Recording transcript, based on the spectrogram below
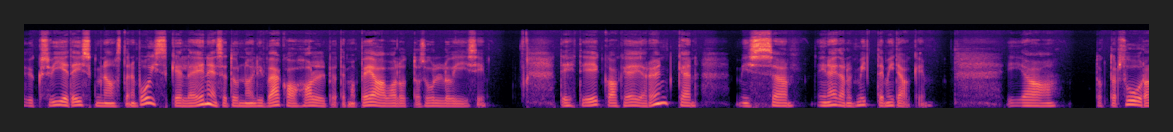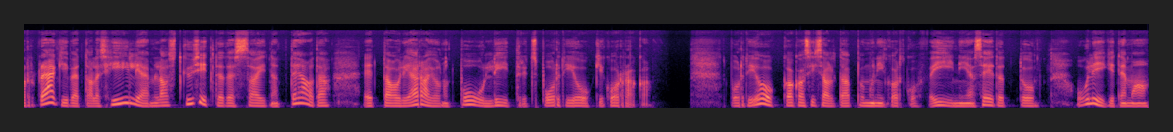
üks viieteistkümneaastane poiss, kelle enesetunne oli väga halb ja tema pea valutas hulluviisi. tehti EKG ja röntgen, mis äh, ei näidanud mitte midagi. ja doktor Suurorg räägib, et alles hiljem last küsitledes said nad teada, et ta oli ära joonud pool liitrit spordijooki korraga. spordijook aga sisaldab mõnikord kofeiini ja seetõttu oligi tema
